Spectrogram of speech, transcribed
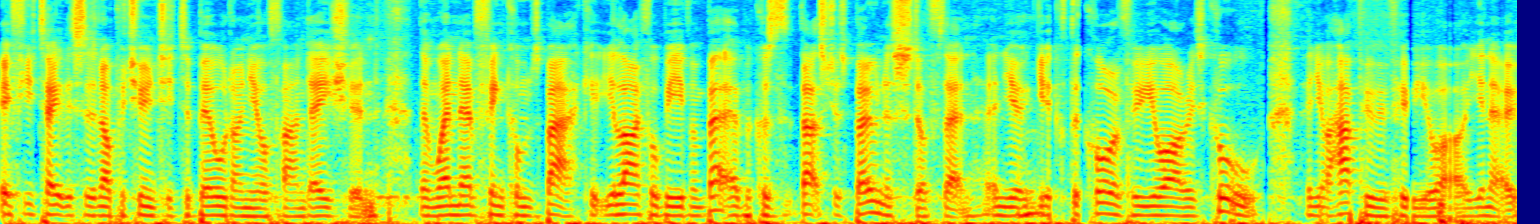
if you take this as an opportunity to build on your foundation, then when everything comes back, it, your life will be even better because that's just bonus stuff then. And you, you, the core of who you are is cool and you're happy with who you are, you know.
